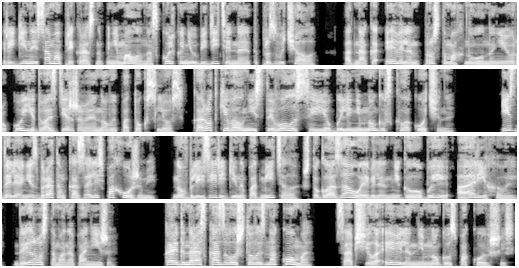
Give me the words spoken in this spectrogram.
Регина и сама прекрасно понимала, насколько неубедительно это прозвучало. Однако Эвелин просто махнула на нее рукой, едва сдерживая новый поток слез. Короткие волнистые волосы ее были немного всколокочены. Издали они с братом казались похожими, но вблизи Регина подметила, что глаза у Эвелин не голубые, а ореховые, да и ростом она пониже. «Кайден рассказывал, что вы знакомы», — сообщила Эвелин, немного успокоившись.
